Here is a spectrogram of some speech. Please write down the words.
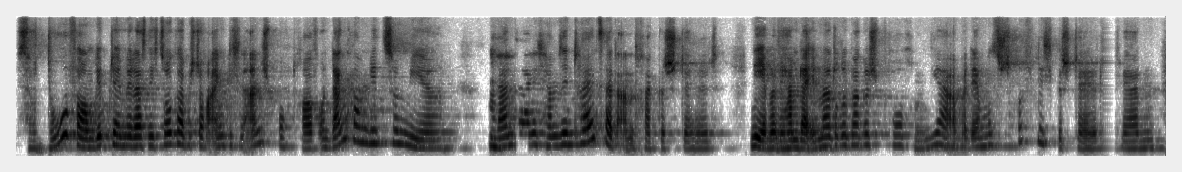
so doof, warum gibt er mir das nicht zurück? Habe ich doch eigentlich einen Anspruch drauf. Und dann kommen die zu mir. Und dann sage ich, haben Sie einen Teilzeitantrag gestellt? Nee, aber wir haben da immer drüber gesprochen. Ja, aber der muss schriftlich gestellt werden.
